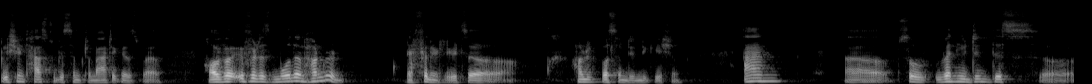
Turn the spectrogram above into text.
patient has to be symptomatic as well. However, if it is more than 100, definitely it's a 100% indication. And uh, so when you did this, uh,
